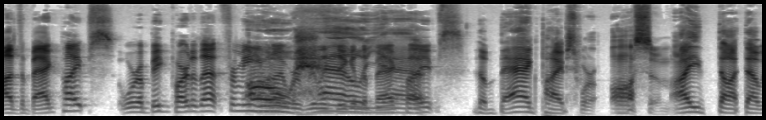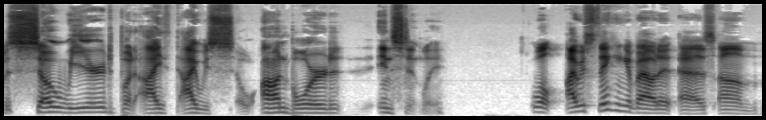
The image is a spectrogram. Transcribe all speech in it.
uh, the bagpipes were a big part of that for me. Oh, and I Oh, were really digging the yeah. bagpipes. The bagpipes were awesome. I thought that was so weird, but I I was so on board instantly. Well, I was thinking about it as um,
